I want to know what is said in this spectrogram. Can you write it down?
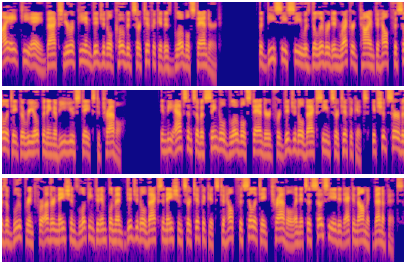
IATA backs European Digital COVID Certificate as global standard. The DCC was delivered in record time to help facilitate the reopening of EU states to travel. In the absence of a single global standard for digital vaccine certificates, it should serve as a blueprint for other nations looking to implement digital vaccination certificates to help facilitate travel and its associated economic benefits.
